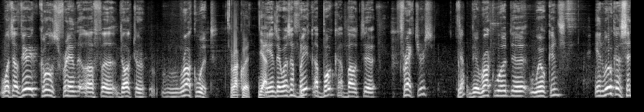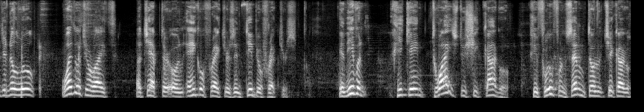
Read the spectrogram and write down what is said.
was a very close friend of uh, Dr. Rockwood. Rockwood. Yeah. And there was a, book, a book about uh, fractures yeah. the Rockwood uh, Wilkins. And Wilkins said, You know, Lou, why don't you write a chapter on ankle fractures and tibial fractures? And even he came twice to Chicago. He flew from San Antonio to Chicago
